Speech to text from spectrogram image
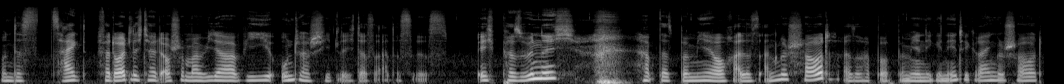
und das zeigt, verdeutlicht halt auch schon mal wieder, wie unterschiedlich das alles ist. Ich persönlich habe das bei mir auch alles angeschaut, also habe auch bei mir in die Genetik reingeschaut.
